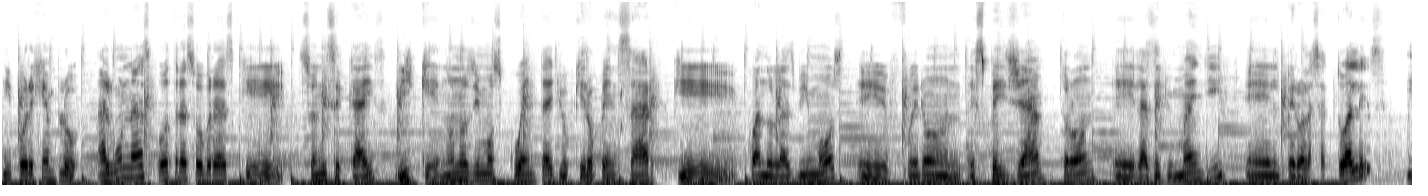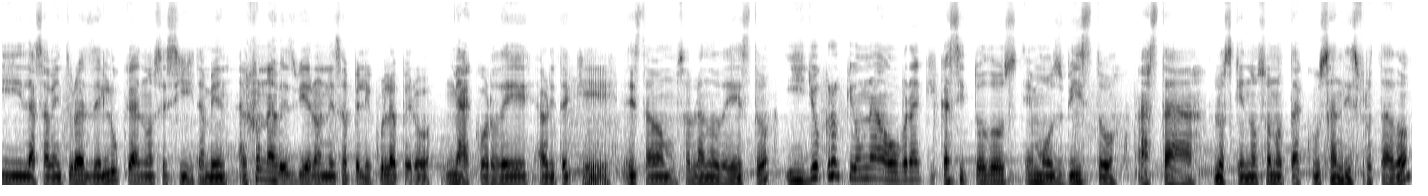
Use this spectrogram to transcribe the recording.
Y por ejemplo, algunas otras obras que son Isekais y que no nos dimos cuenta, yo quiero pensar que cuando las vimos eh, fueron Space Jam, Tron, eh, las de Jumanji, pero las actuales y las aventuras de Lucas. No sé si también alguna vez vieron esa película, pero me acordé ahorita que estábamos hablando de esto. Y yo creo que una obra que casi todos hemos visto, hasta los que no son otakus han disfrutado,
